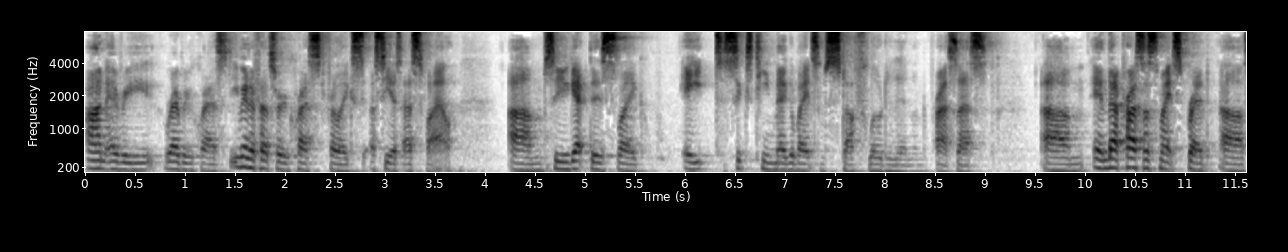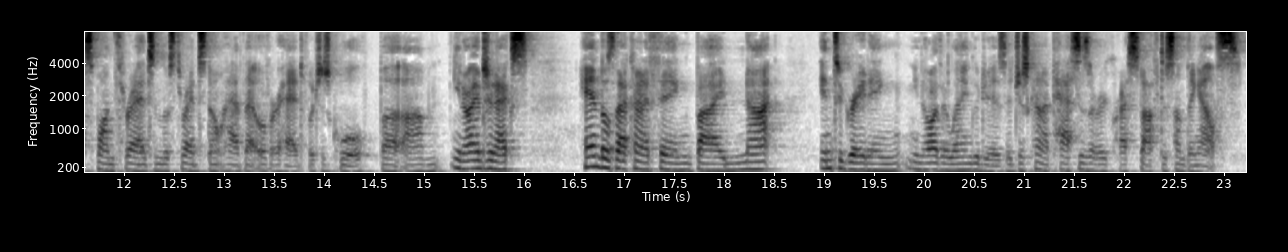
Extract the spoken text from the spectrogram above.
on every web request, even if that's a request for like a CSS file. Um, so you get this like eight to sixteen megabytes of stuff loaded in on the process. Um, and that process might spread uh, spawn threads, and those threads don't have that overhead, which is cool. But um, you know, Nginx handles that kind of thing by not integrating you know other languages. It just kind of passes a request off to something else.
